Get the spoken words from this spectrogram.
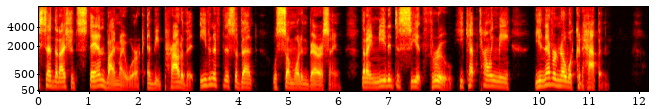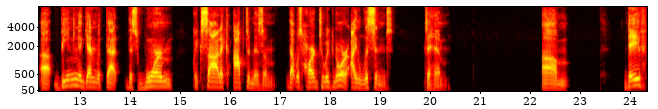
said that I should stand by my work and be proud of it, even if this event was somewhat embarrassing, that I needed to see it through. He kept telling me, you never know what could happen. Uh, beaming again with that, this warm, quixotic optimism that was hard to ignore. I listened to him. Um, Dave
